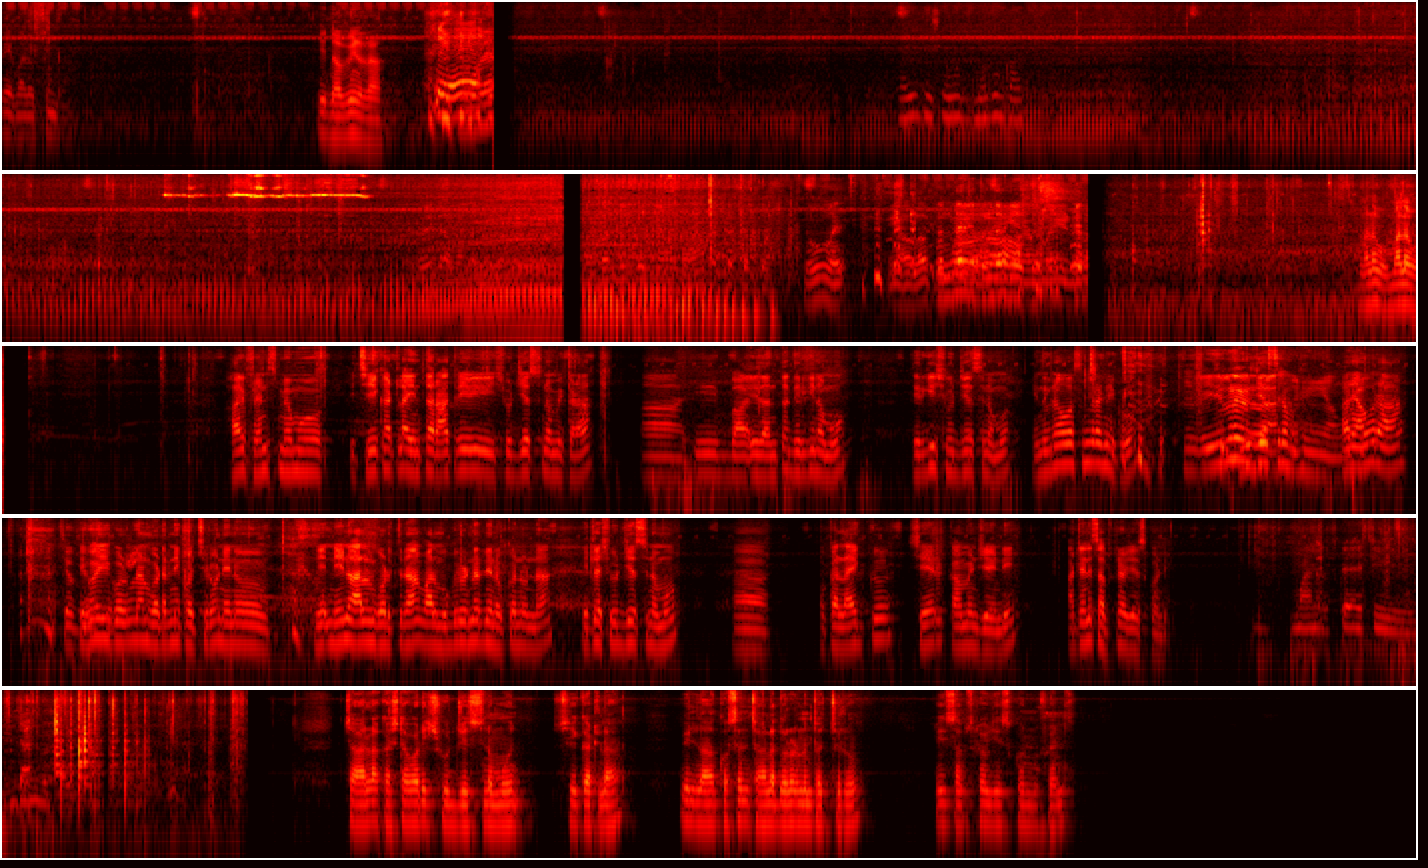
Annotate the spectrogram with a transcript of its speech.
రే వాడు వస్తుండ్రా ఇది నవ్వినరా నువ్వు మరి- తొందరగా తొందరగా మలవు మలవు హాయ్ ఫ్రెండ్స్ మేము ఈ చీకట్ల ఇంత రాత్రి షూట్ చేస్తున్నాం ఇక్కడ. ఈ ఇదంతా తిరిగినాము. తిరిగి షూట్ చేస్తున్నాము. ఎందుకు నవ్వు వస్తుందిరా నీకు? షూట్ చేస్తున్నాం అరే అవురా. ఇగో ఈ కొడుకులను కొట్టడానికి వచ్చారు నేను నే- నేను వాళ్ళని కొడుతున్నా. వాళ్ళు ముగ్గురు ఉన్నారు నేను ఒక్కని ఉన్నా. ఇట్లా షూట్ చేస్తున్నాము. ఒక లైక్ షేర్ కామెంట్ చేయండి. అట్లనే సబ్స్క్రైబ్ చేసుకోండి. చాలా కష్టపడి షూట్ చేస్తున్నాము చీకట్ల. వీళ్ళు నా కోసం చాలా దూరం నుంచి వచ్చారు. ప్లీజ్ సబ్స్క్రైబ్ చేసుకోండి ఫ్రెండ్స్.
